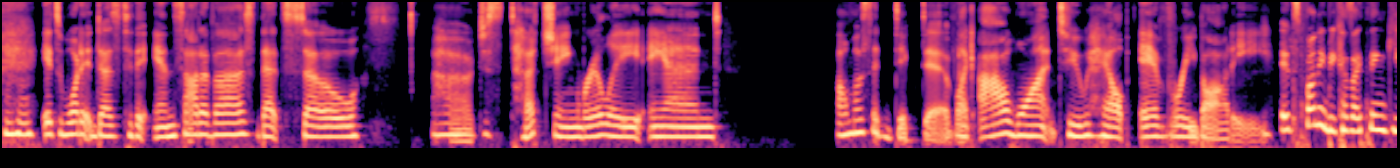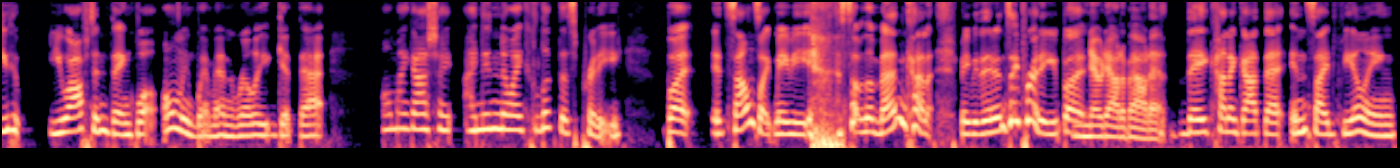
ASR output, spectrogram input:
Mm-hmm. It's what it does to the inside of us. That's so uh, just touching, really, and almost addictive. Like I want to help everybody. It's funny because I think you you often think, well, only women really get that. Oh my gosh, I, I didn't know I could look this pretty. But it sounds like maybe some of the men kind of, maybe they didn't say pretty, but no doubt about it. They kind of got that inside feeling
